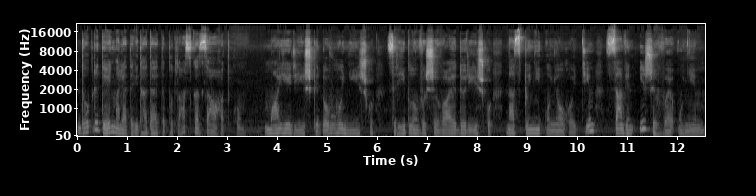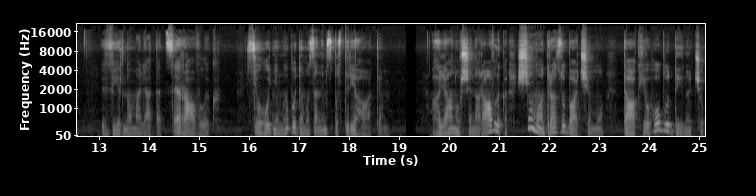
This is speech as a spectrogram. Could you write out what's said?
Добрий день, малята. Відгадайте, будь ласка, загадку. Має ріжки, довгу ніжку, сріблом вишиває доріжку. На спині у нього дім, сам він і живе у нім. Вірно, малята, це равлик. Сьогодні ми будемо за ним спостерігати. Глянувши на равлика, що ми одразу бачимо? Так, його будиночок.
